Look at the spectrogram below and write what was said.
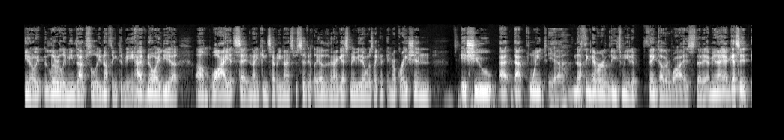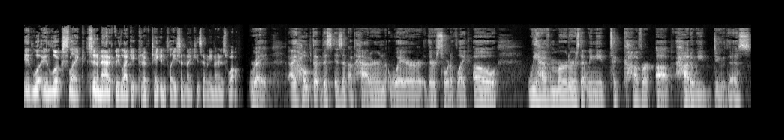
you know, it literally means absolutely nothing to me. I have no idea um, why it's set in 1979 specifically, other than I guess maybe there was like an immigration issue at that point Yeah. nothing ever leads me to think otherwise. That it, I mean, I, I guess it it lo- it looks like cinematically like it could have taken place in 1979 as well. Right. I hope that this isn't a pattern where there's sort of like, oh, we have murders that we need to cover up. How do we do this?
